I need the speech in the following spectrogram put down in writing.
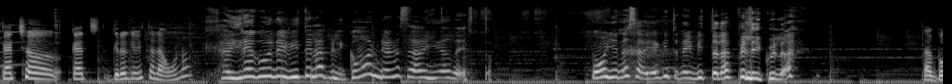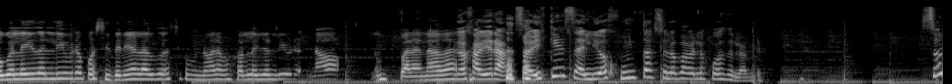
Cacho, cacho creo que he visto la 1. Javiera, ¿cómo no he visto las películas? ¿Cómo yo no sabía de esto? ¿Cómo yo no sabía que tú no has visto las películas? Tampoco he leído el libro por si tenía la duda, así como, no, a lo mejor leyó el libro. No, para nada. No, Javiera, ¿sabéis que salió juntas solo para ver los Juegos del Hambre? Solo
